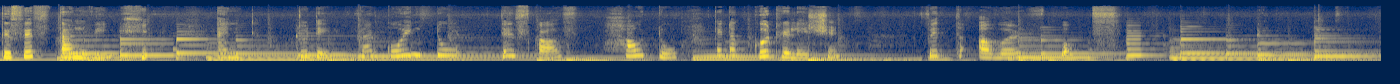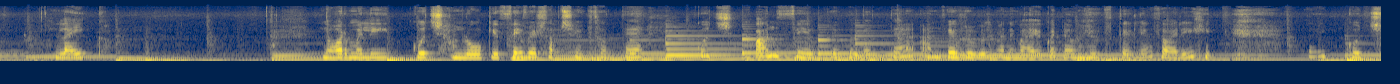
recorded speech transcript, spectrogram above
this is Tanvi, and today we are going to discuss how to get a good relation with our books. Like, normally कुछ हम लोगों के फेवरेट सब्जेक्ट्स होते हैं कुछ अनफेवरेबल होते हैं अनफेवरेबल मैंने बायो का टर्म यूज़ कर लिया सॉरी कुछ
